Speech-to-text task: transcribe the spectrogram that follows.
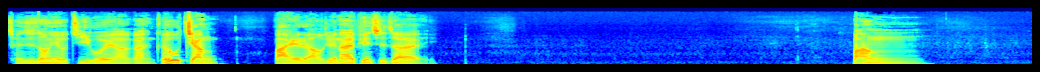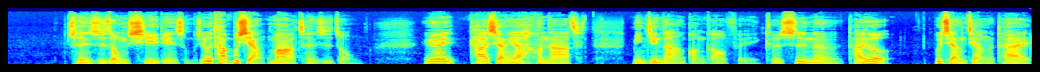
陈时中有机会啊，干。可是我讲白了，我觉得那一篇是在帮陈时中写点什么，就是他不想骂陈时中。因为他想要 拿民进党的广告费，可是呢，他又不想讲的太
